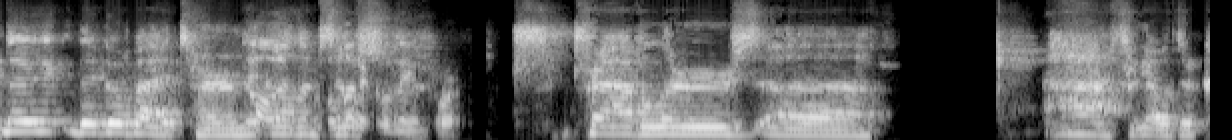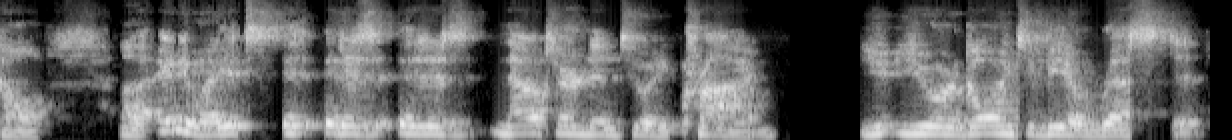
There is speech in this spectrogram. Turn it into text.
they they go by a term. They Call call themselves name for it. travelers. Uh, ah, I forgot what they're called. Uh, anyway, it's it, it is it is now turned into a crime. You you are going to be arrested.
